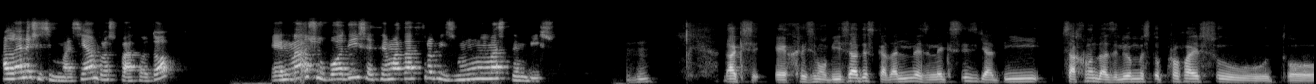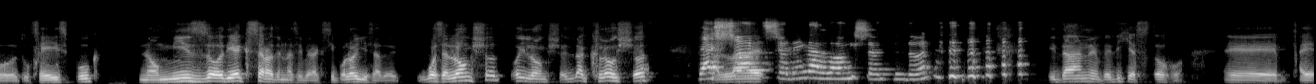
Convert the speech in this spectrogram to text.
Αλλά είναι σημασία, προσπάθω το. Ε, να σου πω ότι σε θέματα ανθρωπισμού είμαστε πίσω. Mm-hmm. Εντάξει, ε, χρησιμοποίησα τις κατάλληλες λέξεις γιατί ψάχνοντας λίγο μες στο profile σου το, του Facebook, νομίζω ότι έξερα ότι να σε πειράξει. Υπολόγισα το. It was a long shot, όχι long shot, ήταν close shot. Τα short shot, δεν ήταν long shot τούτον. ήταν, ε, πετύχε στόχο. Ε, ε,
